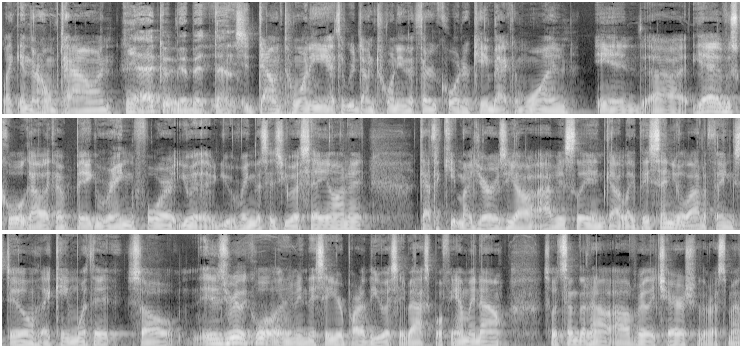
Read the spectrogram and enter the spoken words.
like in their hometown. Yeah, that could be a bit tense. Down 20. I think we were down 20 in the third quarter, came back and won. And uh, yeah, it was cool. Got like a big ring for it, you, you, ring that says USA on it got to keep my jersey obviously and got like they send you a lot of things still that came with it. So it was really cool. I mean they say you're part of the usa basketball family now. So it's something i'll, I'll really cherish for the rest of my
